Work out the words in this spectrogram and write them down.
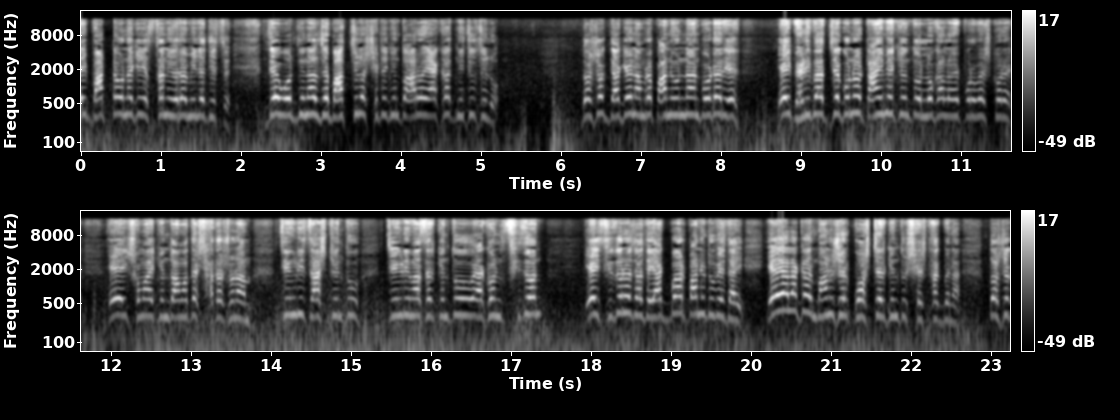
এই বাঁধটাও নাকি স্থানীয়রা মিলে দিচ্ছে। যে অরিজিনাল যে বাঁধ ছিল, সেটা কিন্তু আরও এক হাত নিচু ছিল। দর্শক, দেখেন আমরা পানি উন্নয়ন বোর্ডের এই ভেড়িবাদ যে কোনো টাইমে কিন্তু লোকালয়ে প্রবেশ করে। এই সময় কিন্তু আমাদের সাদা সুনাম। চিংড়ি চাষ কিন্তু, চিংড়ি মাছের কিন্তু এখন সিজন এই সিজনে যাতে একবার পানি ডুবে যায়, এই এলাকার মানুষের কষ্টের কিন্তু শেষ থাকবে না। দর্শক,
